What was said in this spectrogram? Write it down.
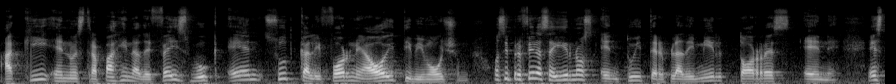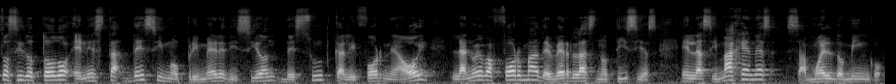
aquí en nuestra página de Facebook en Sud California Hoy TV Motion o si prefiere seguirnos en Twitter Vladimir Torres N. Esto ha sido todo en esta décimo primera edición de Sud California Hoy, la nueva forma de ver las noticias. En las imágenes Samuel Domingo,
